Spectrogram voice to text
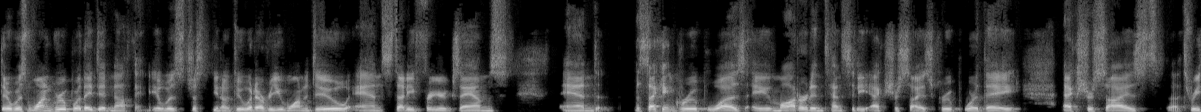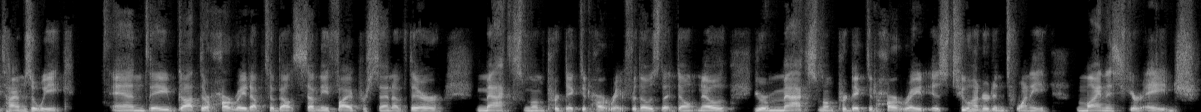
There was one group where they did nothing. It was just, you know, do whatever you want to do and study for your exams. And the second group was a moderate intensity exercise group where they exercised uh, three times a week and they got their heart rate up to about 75% of their maximum predicted heart rate. For those that don't know, your maximum predicted heart rate is 220 minus your age.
